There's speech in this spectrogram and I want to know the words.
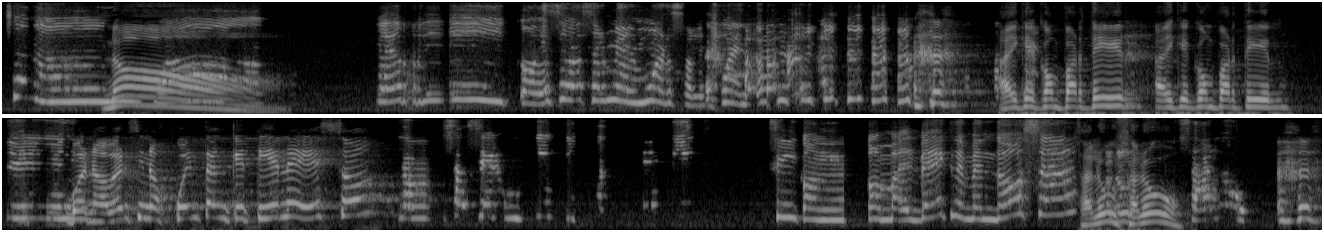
¡Chadán! No. ¡Qué rico! Ese va a ser mi almuerzo, les cuento. Hay que compartir, hay que compartir. Sí. Bueno, a ver si nos cuentan qué tiene eso. Vamos a hacer un kit. Sí, con, con Malbec de Mendoza. Salud, salud. Salud.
